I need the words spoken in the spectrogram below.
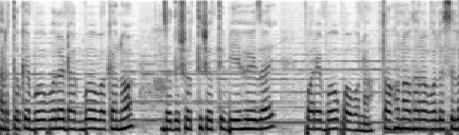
আর তোকে বউ বলে ডাকবো বা কেন? যদি সত্যি সত্যি বিয়ে হয়ে যায়, পরে বউ পাবো না। তখন অধরা বলেছিল,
